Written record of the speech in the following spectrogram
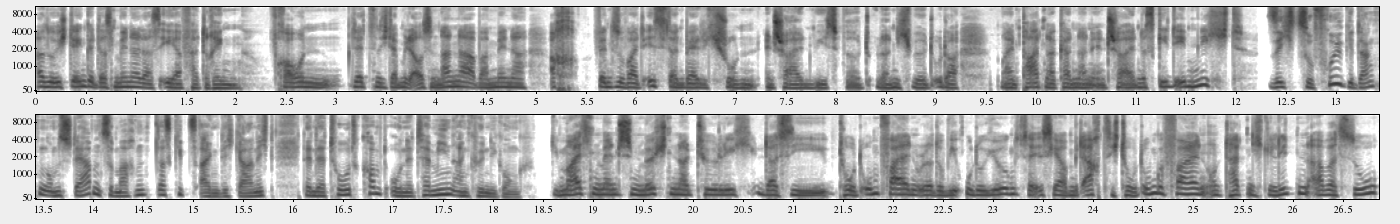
Also ich denke, dass Männer das eher verdrängen. Frauen setzen sich damit auseinander, aber Männer, ach, wenn es soweit ist, dann werde ich schon entscheiden, wie es wird oder nicht wird. Oder mein Partner kann dann entscheiden. Das geht eben nicht. Sich zu früh Gedanken ums Sterben zu machen, das gibt's eigentlich gar nicht, denn der Tod kommt ohne Terminankündigung. Die meisten Menschen möchten natürlich, dass sie tot umfallen oder so wie Udo Jürgens, der ist ja mit 80 tot umgefallen und hat nicht gelitten, aber es ist so,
